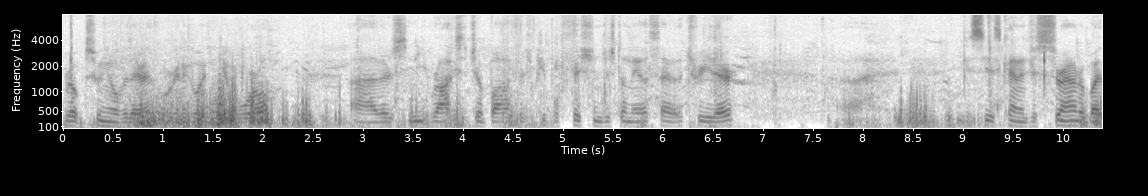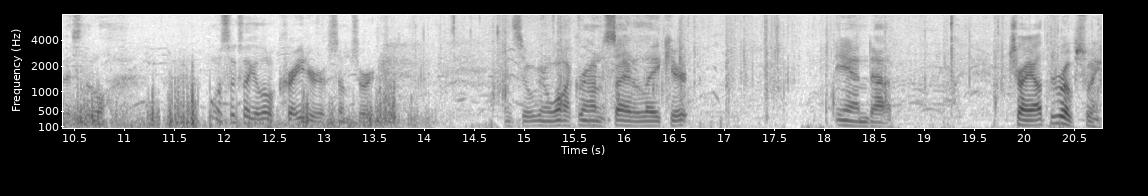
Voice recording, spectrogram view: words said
rope swing over there that we're going to go ahead and give a whirl. Uh, there's neat rocks to jump off. There's people fishing just on the other side of the tree there. Can see it's kind of just surrounded by this little, almost looks like a little crater of some sort. And so we're going to walk around the side of the lake here and uh, try out the rope swing.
